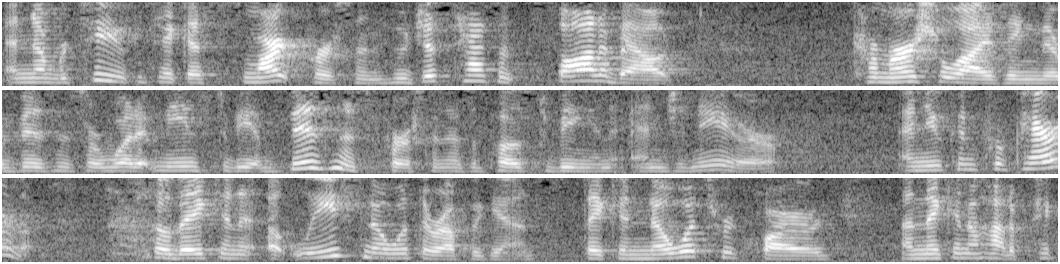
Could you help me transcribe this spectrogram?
And number two, you can take a smart person who just hasn't thought about commercializing their business or what it means to be a business person as opposed to being an engineer, and you can prepare them so they can at least know what they're up against, they can know what's required, and they can know how to pick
